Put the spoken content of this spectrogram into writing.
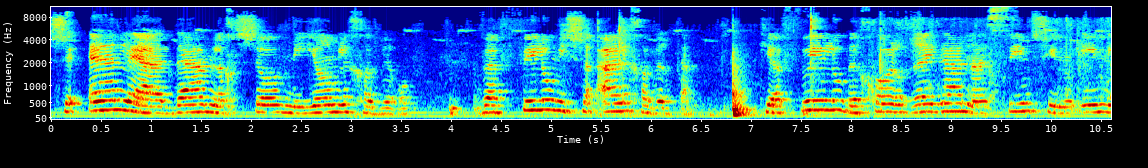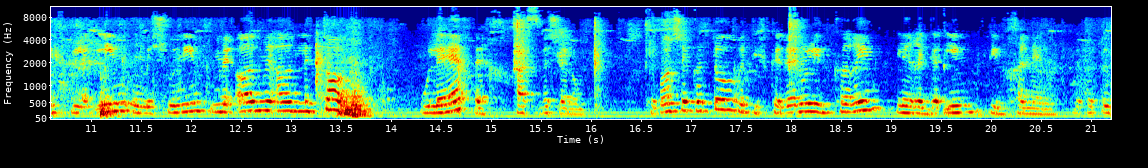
שאין לאדם לחשוב מיום לחברו, ואפילו משעה לחברתה, כי אפילו בכל רגע נעשים שינויים נפלאים ומשונים מאוד מאוד לטוב, ולהפך, חס ושלום. כמו שכתוב, ותפקדנו לבקרים, לרגעים תבחננו. זה כתוב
